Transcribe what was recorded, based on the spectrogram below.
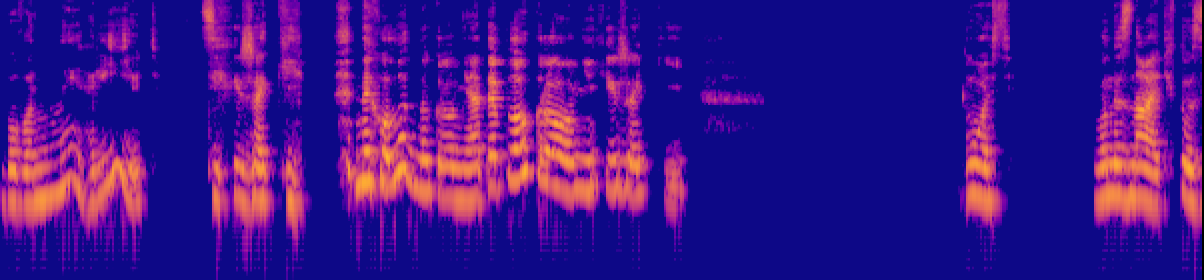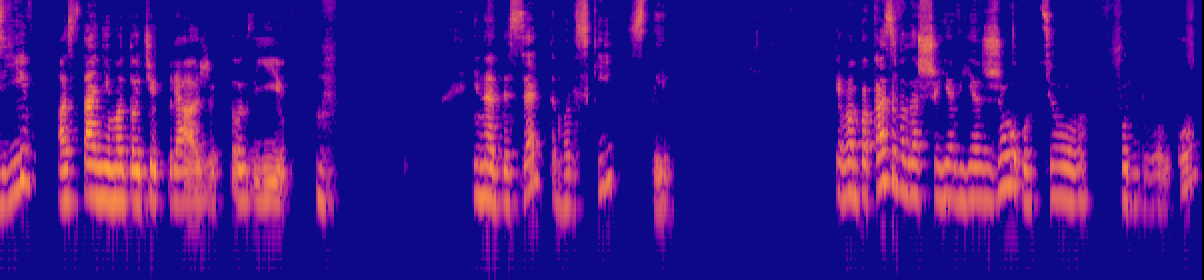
бо вони гріють ці хижаки. Не холоднокровні, а теплокровні хижаки. Ось. Вони знають, хто з'їв останній моточок пряжі, хто з'їв. І на десерт морський стиль. Я вам показувала, що я в'яжу оцю футболку.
